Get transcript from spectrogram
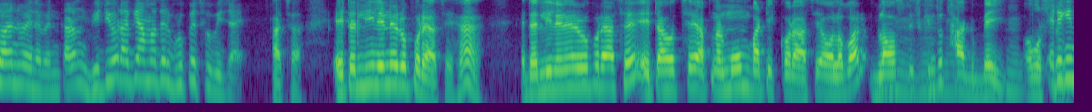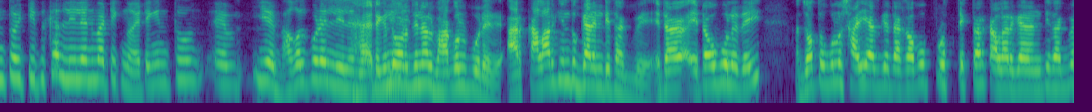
জয়েন হয়ে নেবেন। কারণ ভিডিওর আগে আমাদের গ্রুপে ছবি যায়। আচ্ছা এটা লিলেনের ওপরে আছে হ্যাঁ? এটা লিলেনের উপরে আছে এটা হচ্ছে আপনার মোম বাটিক করা আছে অল ওভার ব্লাউজ পিস কিন্তু থাকবেই অবশ্যই। এটা কিন্তু ওই টিপিক্যাল লিলেন বাটিক নয় এটা কিন্তু ইয়ে ভাগলপুরের লিলেন হ্যাঁ এটা কিন্তু অরিজিনাল ভাগলপুরের আর কালার কিন্তু গ্যারান্টি থাকবে। এটা এটাও বলে দেই যতগুলো শাড়ি আজকে দেখাবো প্রত্যেকটার কালার গ্যারান্টি থাকবে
